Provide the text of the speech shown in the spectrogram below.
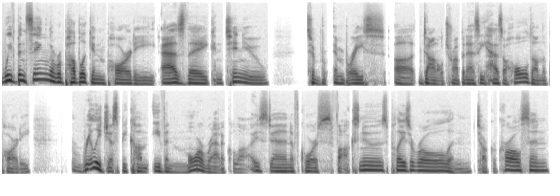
we've been seeing the Republican Party as they continue to embrace uh, Donald Trump and as he has a hold on the party, really just become even more radicalized. And of course, Fox News plays a role and Tucker Carlson.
